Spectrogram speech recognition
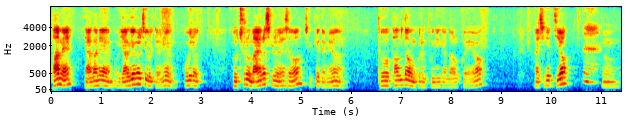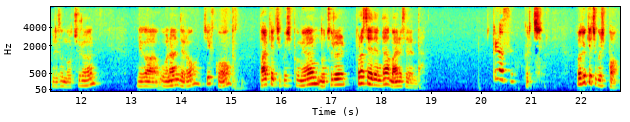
밤에 야간에 뭐 야경을 찍을 때는 오히려 노출을 마이너스로 해서 찍게 되면 더 밤다운 그런 분위기가 나올 거예요. 아시겠지요? 네. 어, 그래서 노출은 내가 원하는 대로 찍고 밝게 찍고 싶으면 노출을 플러스 해야 된다, 마이너스 해야 된다. 플러스. 그렇지. 어둡게 찍고 싶어.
